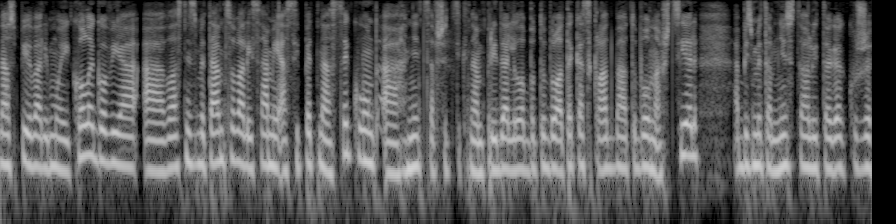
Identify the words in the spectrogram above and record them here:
naspievali moji kolegovia a vlastne sme tancovali sami asi 15 sekúnd a hneď sa všetci k nám pridali, lebo to bola taká skladba a to bol náš cieľ, aby sme tam nestali tak akože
